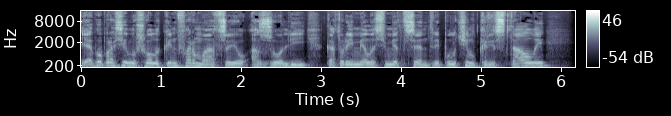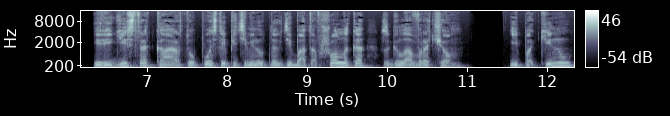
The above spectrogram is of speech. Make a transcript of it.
Я попросил у Шолока информацию о Золи, которая имелась в медцентре, получил кристаллы и регистра карту после пятиминутных дебатов Шоллока с главврачом и покинул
